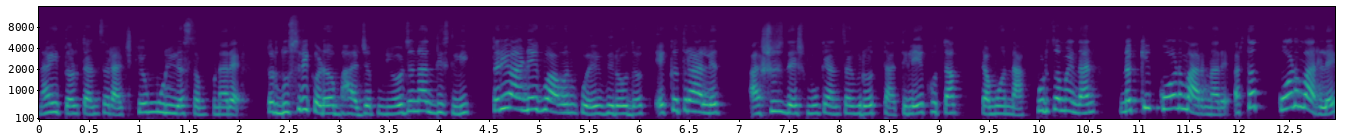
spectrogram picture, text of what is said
नाहीतर त्यांचं राजकीय मूल्य संपणार आहे. तर दुसरीकडे भाजप नियोजनात दिसली तरी अनेक बावनकुळे विरोधक एकत्र आलेत. आशिष देशमुख यांचा विरोध त्यातील एक होता. त्यामुळे नागपूरचं मैदान नक्की कोण मारणार आहे? अर्थात कोण मारले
